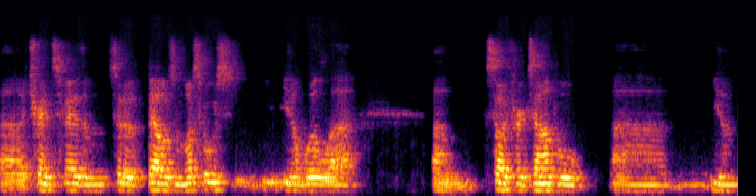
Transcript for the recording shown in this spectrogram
uh, transfer them sort of bells and whistles. You know, we'll, uh, um, so for example, uh, you know,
